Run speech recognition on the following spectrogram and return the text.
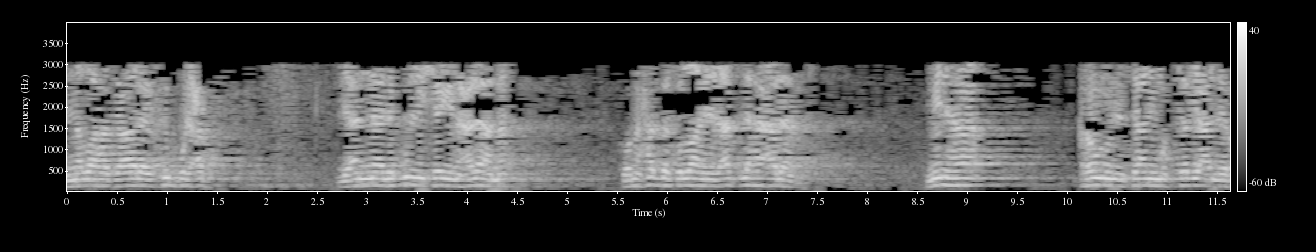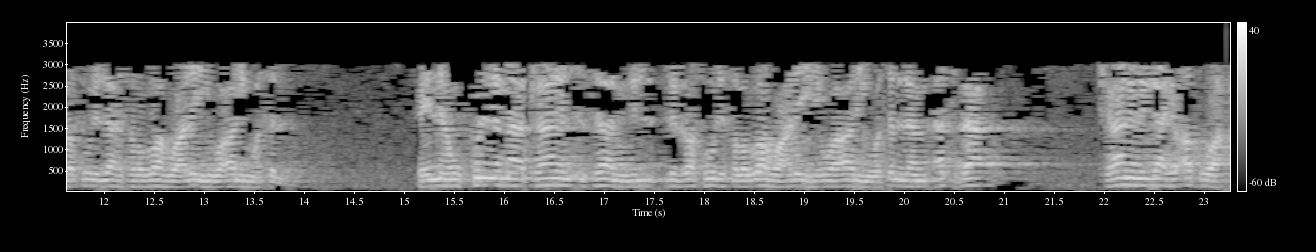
أن الله تعالى يحب العبد. لأن لكل شيء علامة ومحبة الله للعبد لها علامة. منها كون الإنسان متبعا لرسول الله صلى الله عليه وآله وسلم. فإنه كلما كان الإنسان للرسول صلى الله عليه وآله وسلم أتبع كان لله أطوع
